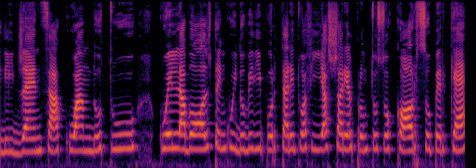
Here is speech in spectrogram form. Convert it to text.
negligenza quando tu quella volta in cui dovevi portare tua figlia a Shari al pronto soccorso perché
